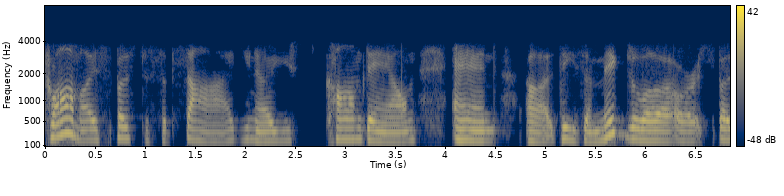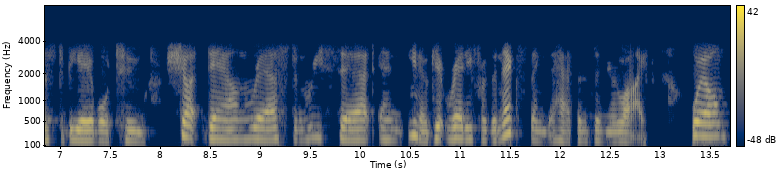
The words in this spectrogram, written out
trauma is supposed to subside you know you calm down and uh, these amygdala are supposed to be able to shut down rest and reset and you know get ready for the next thing that happens in your life. Well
